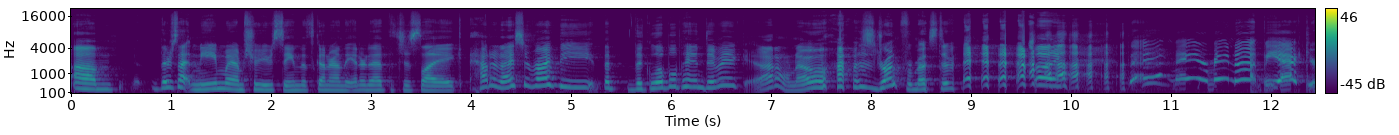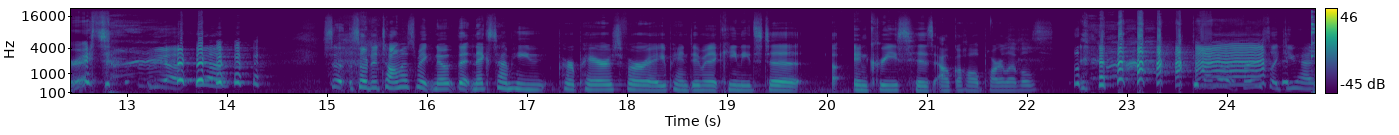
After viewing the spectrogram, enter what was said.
um, there's that meme I'm sure you've seen that's gone around the internet that's just like, how did I survive the the, the global pandemic? I don't know. I was drunk for most of it. like, that may or may not be accurate. Yeah, yeah. So, so did Thomas make note that next time he prepares for a pandemic, he needs to uh, increase his alcohol par levels? I know at first, like you had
